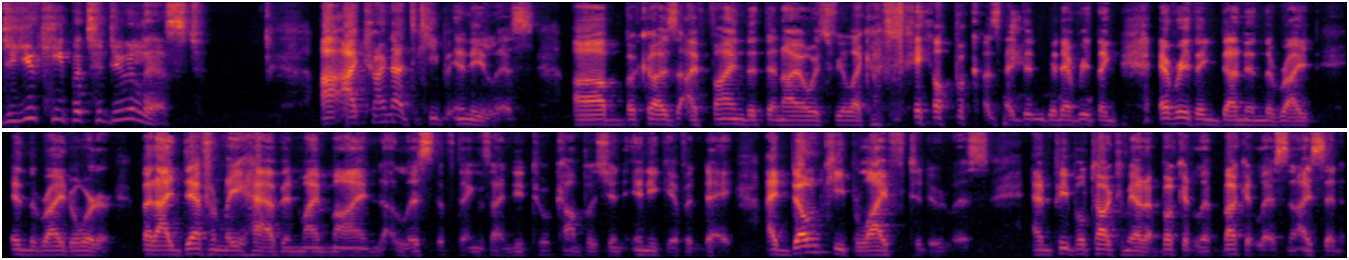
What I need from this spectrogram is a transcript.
do you keep a to-do list? I, I try not to keep any lists uh, because I find that then I always feel like I fail because I didn't get everything everything done in the right in the right order. But I definitely have in my mind a list of things I need to accomplish in any given day. I don't keep life to do lists. And people talk to me about a bucket list, bucket list, and I said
